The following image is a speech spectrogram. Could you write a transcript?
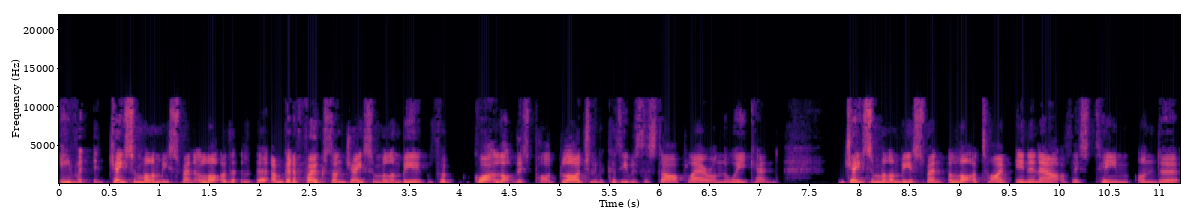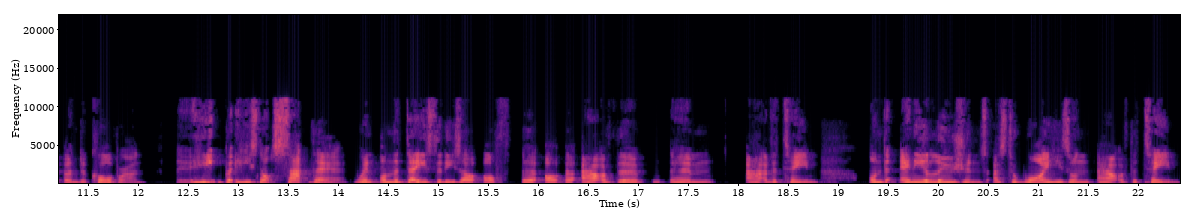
even Jayson Molumby spent a lot of the, I'm going to focus on Jayson Molumby for quite a lot of this pod, largely because he was the star player on the weekend. Jayson Molumby has spent a lot of time in and out of this team under, under Corberán. He, but he's not sat there when on the days that he's off, uh, out of the, um, out of the team under any illusions as to why he's on out of the team.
